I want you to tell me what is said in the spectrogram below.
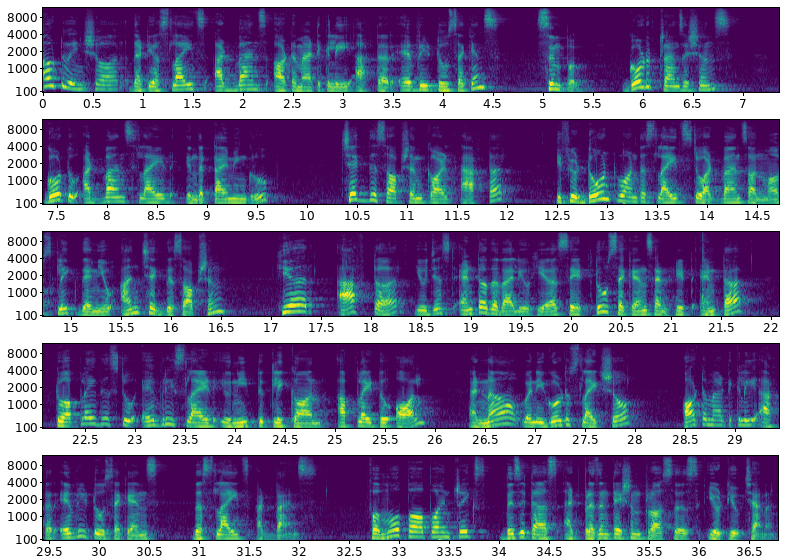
How to ensure that your slides advance automatically after every 2 seconds? Simple. Go to Transitions, go to Advanced Slide in the timing group, check this option called After. If you don't want the slides to advance on mouse click, then you uncheck this option. Here, after, you just enter the value here, say 2 seconds and hit enter. To apply this to every slide, you need to click on Apply to All. And now when you go to slideshow, automatically after every 2 seconds, the slides advance. For more PowerPoint tricks, visit us at Presentation Process YouTube channel.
